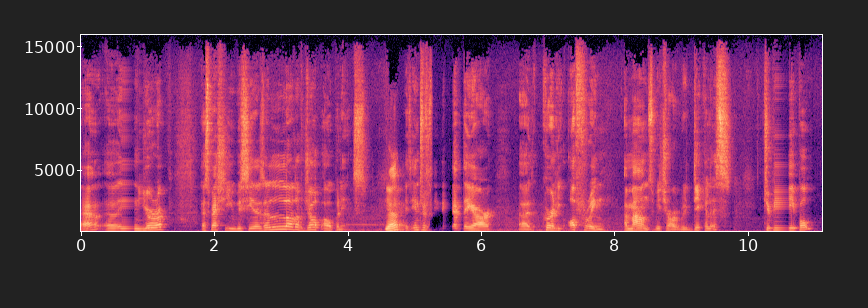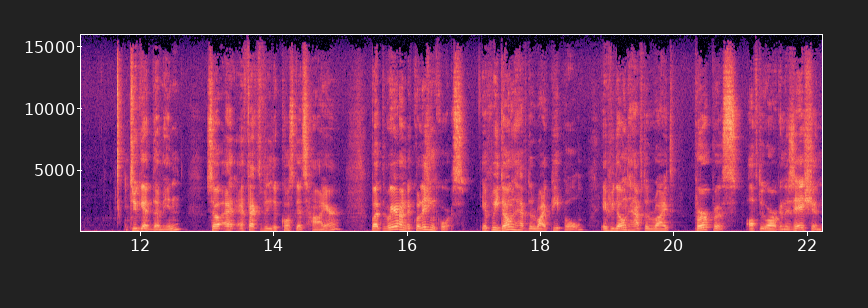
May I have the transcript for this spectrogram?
Uh, uh, in Europe, especially, we see there's a lot of job openings. Yeah. It's interesting that they are uh, currently offering amounts which are ridiculous to people to get them in. So uh, effectively, the cost gets higher. But we're on a collision course. If we don't have the right people, if we don't have the right purpose of the organization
